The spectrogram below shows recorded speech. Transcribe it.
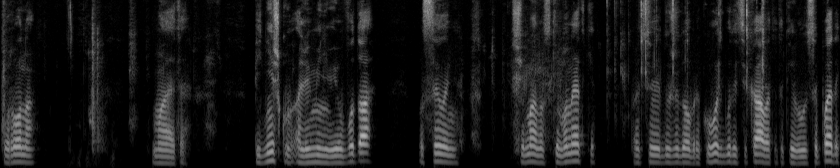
Корона. Маєте підніжку, алюмінієві вода, посилені, шимановські монетки. Працює дуже добре. Когось буде цікавити такий велосипедик,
